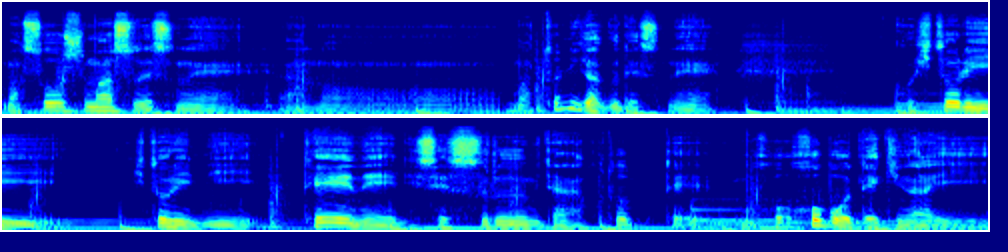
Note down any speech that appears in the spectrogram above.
まあ、そうしますとですねあのまあ、とにかくですねこう一人一人に丁寧に接するみたいなことってほぼできない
